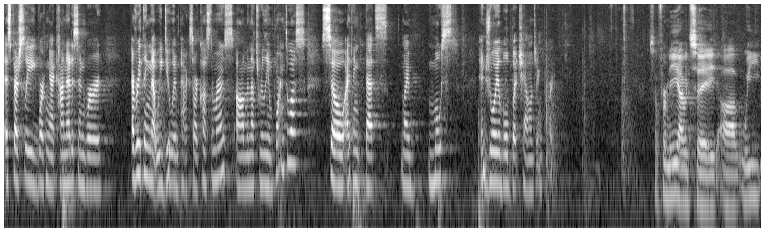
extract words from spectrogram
especially working at Con Edison where everything that we do impacts our customers, um, and that's really important to us. So I think that's my most enjoyable but challenging part. So for me, I would say uh, we,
